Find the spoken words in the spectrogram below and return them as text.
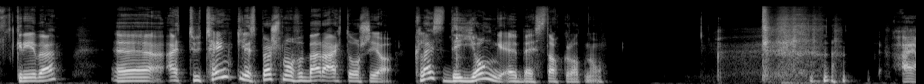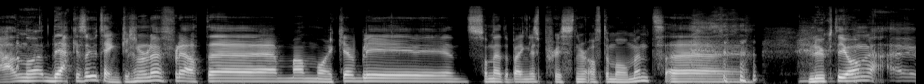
skriver eh, et utenkelig spørsmål for bare ett år siden. Hvordan de Jong er best akkurat nå? Nei, ja, Det er ikke så utenkelig, skjønner du. fordi at uh, man må ikke bli, som det heter på engelsk, 'prisoner of the moment'. Uh, Luke de Jong eh,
